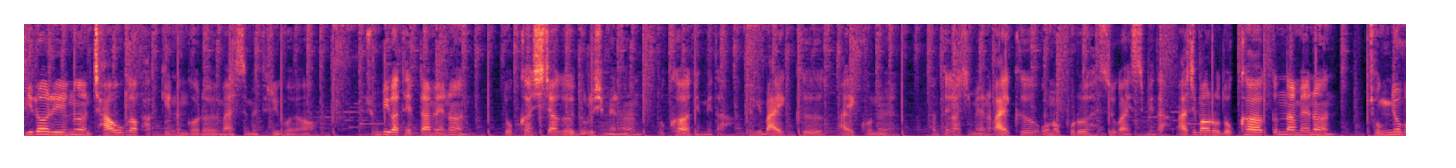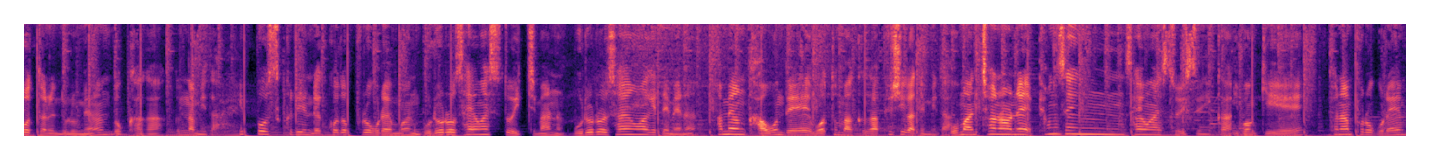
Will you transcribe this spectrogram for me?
mirroring은 좌우가 바뀌는 거를 말씀을 드리고요. 준비가 됐다면은 녹화 시작을 누르시면은 녹화가 됩니다. 여기 마이크 아이콘을 선택하시면 마이크 on off를 할 수가 있습니다. 마지막으로 녹화가 끝나면은 종료 버튼을 누르면 녹화가 끝납니다. HitPaw Screen Recorder 프로그램은 무료로 사용할 수도 있지만 무료로 사용하게 되면 화면 가운데에 워터마크가 표시가 됩니다. 51,000원에 평생 사용할 수 있으니까 이번 기회에 편한 프로그램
